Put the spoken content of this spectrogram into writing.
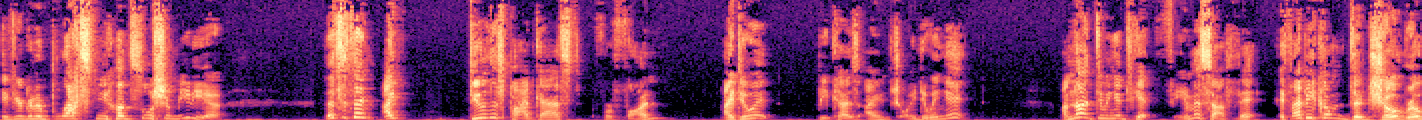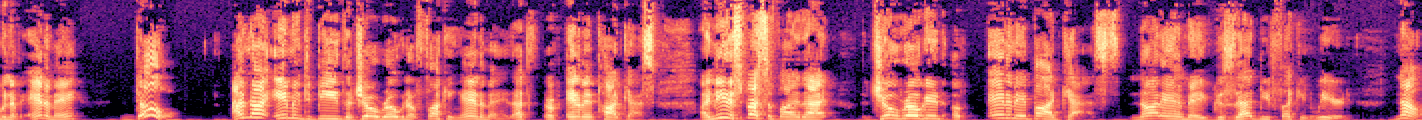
if you're gonna blast me on social media. That's the thing. I do this podcast for fun. I do it because I enjoy doing it. I'm not doing it to get famous off of it. If I become the Joe Rogan of anime, dope. I'm not aiming to be the Joe Rogan of fucking anime. That's or anime podcasts. I need to specify that Joe Rogan of anime podcasts, not anime, because that'd be fucking weird. No,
